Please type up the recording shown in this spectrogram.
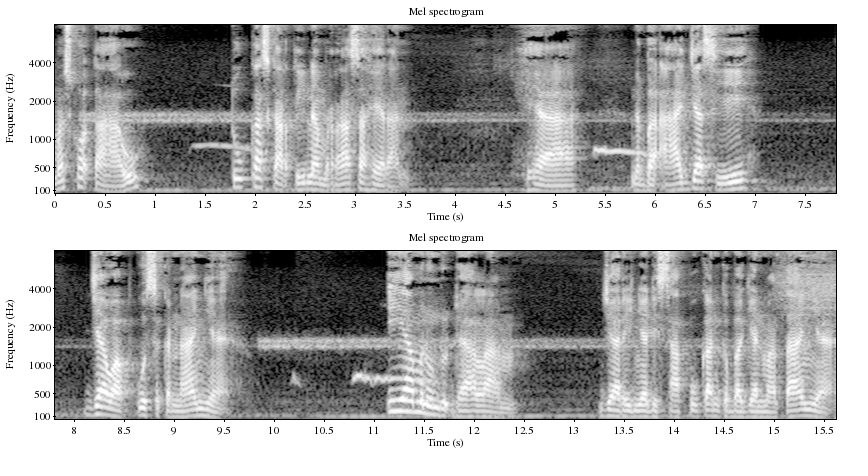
Mas kok tahu? Tukas Kartina merasa heran. Ya, nebak aja sih. Jawabku sekenanya. Ia menunduk dalam. Jarinya disapukan ke bagian matanya.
